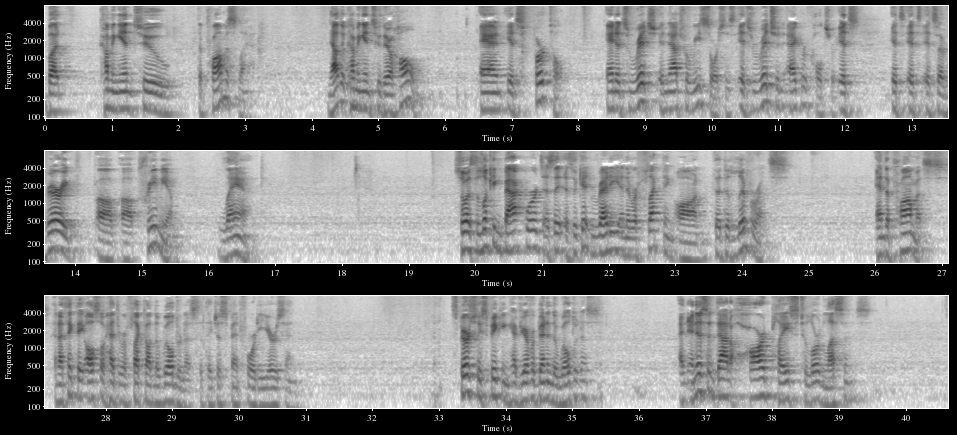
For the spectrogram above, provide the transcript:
But coming into the promised land, now they're coming into their home. And it's fertile. And it's rich in natural resources. It's rich in agriculture. It's, it's, it's, it's a very uh, uh, premium land. So, as they're looking backwards, as, they, as they're getting ready and they're reflecting on the deliverance and the promise, and I think they also had to reflect on the wilderness that they just spent 40 years in. Spiritually speaking, have you ever been in the wilderness? And, and isn't that a hard place to learn lessons?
